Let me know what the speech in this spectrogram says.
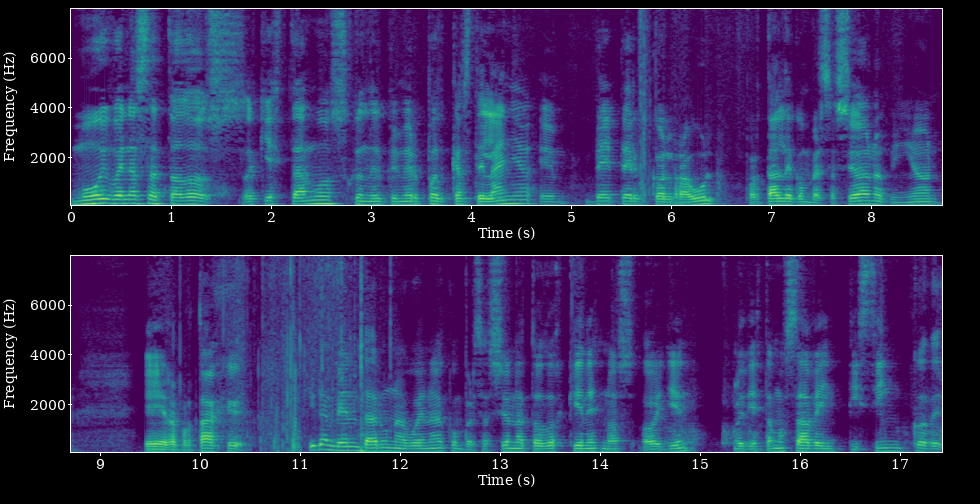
Muy buenas a todos. Aquí estamos con el primer podcast del año en Better Call Raúl, portal de conversación, opinión, eh, reportaje y también dar una buena conversación a todos quienes nos oyen. Hoy día estamos a 25 de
